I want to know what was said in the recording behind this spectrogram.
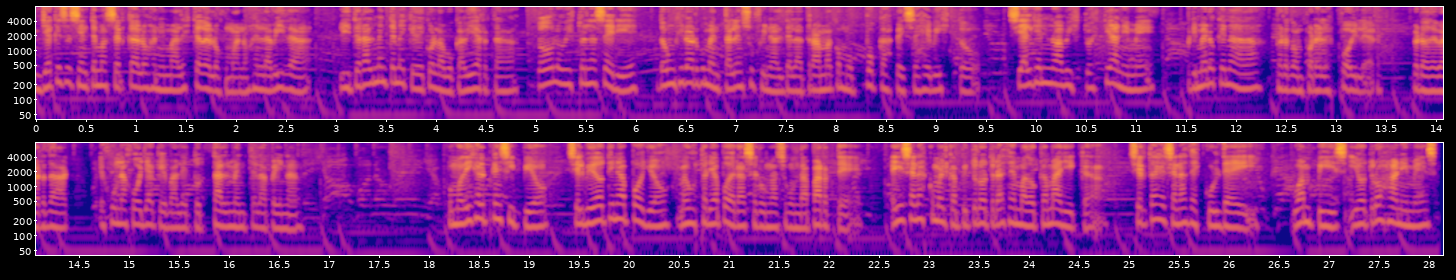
ya que se siente más cerca de los animales que de los humanos en la vida. Literalmente me quedé con la boca abierta. Todo lo visto en la serie da un giro argumental en su final de la trama como pocas veces he visto. Si alguien no ha visto este anime, primero que nada, perdón por el spoiler, pero de verdad, es una joya que vale totalmente la pena. Como dije al principio, si el video tiene apoyo, me gustaría poder hacer una segunda parte. Hay escenas como el capítulo 3 de Madoka Magica, ciertas escenas de School Day, One Piece y otros animes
